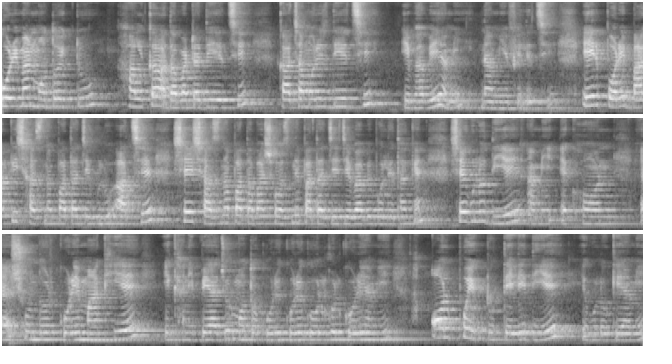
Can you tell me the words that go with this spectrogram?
পরিমাণ মতো একটু হালকা আদা বাটা দিয়েছি, কাঁচামরিচ দিয়েছি, এভাবেই আমি নামিয়ে ফেলেছি। এরপরে বাকি সাজনা পাতা যেগুলো আছে, সেই সাজনা পাতা বা সজনে পাতা যে যেভাবে বলে থাকেন, সেগুলো দিয়ে আমি এখন সুন্দর করে মাখিয়ে এখানে পেঁয়াজুর মতো করে করে গোল গোল করে আমি অল্প একটু তেলে দিয়ে এগুলোকে আমি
